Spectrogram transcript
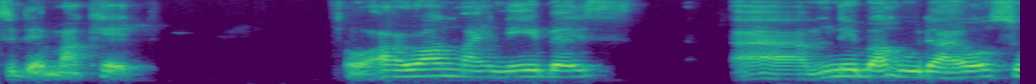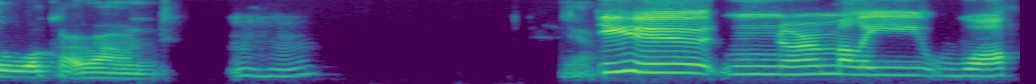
to the market or around my neighbors um, neighborhood. I also walk around. Mm-hmm. Yeah. Do you normally walk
